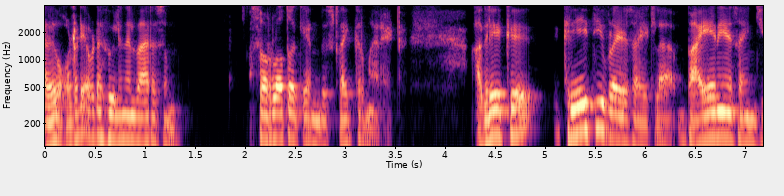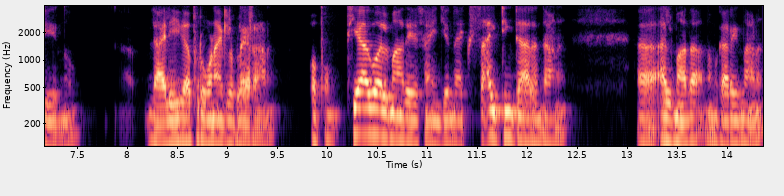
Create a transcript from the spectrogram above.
അത് ഓൾറെഡി അവിടെ ഹുലിൻ അൽവാരസും സൊർലോത്തൊക്കെ ഉണ്ട് സ്ട്രൈക്കർമാരായിട്ട്. അതിലേക്ക് ക്രിയേറ്റീവ് പ്ലെയേഴ്സ് ആയിട്ടുള്ള ബയനെ സൈൻ ചെയ്യുന്നു. ലാലിക ആയിട്ടുള്ള പ്ലെയറാണ് ഒപ്പം തിയാഗോ അൽമാദയെ സൈൻ ചെയ്യുന്ന എക്സൈറ്റിംഗ് ടാലന്റാണ് അൽമാദ നമുക്കറിയുന്നതാണ്.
